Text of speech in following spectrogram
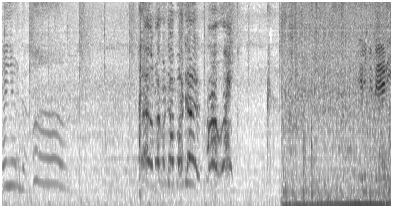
ആ. എനിക്ക് ഇല്ല,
